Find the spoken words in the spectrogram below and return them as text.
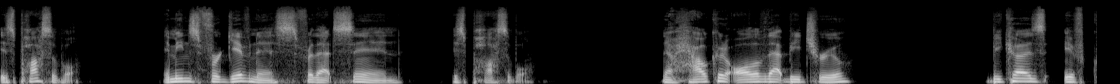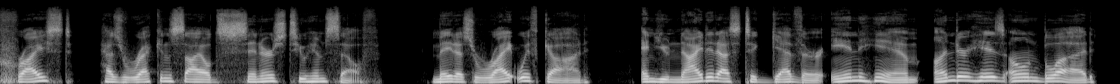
is possible. It means forgiveness for that sin is possible. Now, how could all of that be true? Because if Christ has reconciled sinners to himself, made us right with God, and united us together in him under his own blood,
